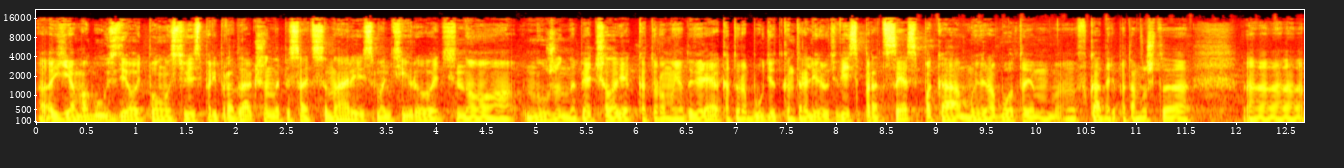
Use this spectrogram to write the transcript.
Э, Я могу сделать полностью весь препродакшн, написать сценарий, смонтировать, но нужен опять человек, которому я доверяю, который будет контролировать весь процесс, пока мы работаем э, в кадре, потому что э,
